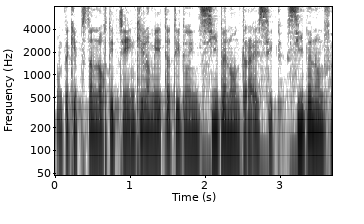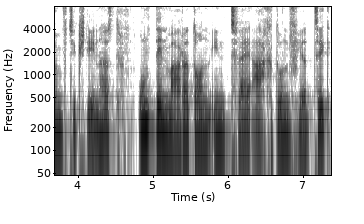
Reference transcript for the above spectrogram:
Und da gibt's dann noch die 10 Kilometer, die du in 37, 57 stehen hast und den Marathon in 248,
